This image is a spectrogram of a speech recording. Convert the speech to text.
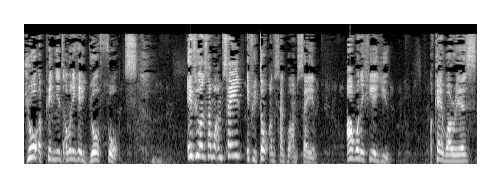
your opinions. I want to hear your thoughts. If you understand what I'm saying, if you don't understand what I'm saying, I want to hear you. Okay, Warriors?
